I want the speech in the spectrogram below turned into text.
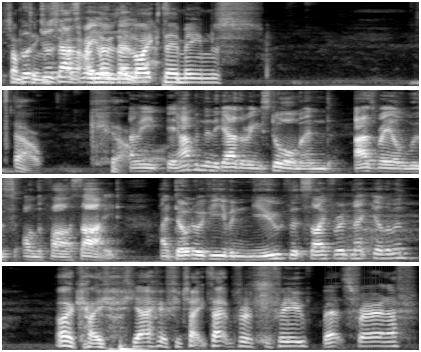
something. But does Azrael I know they know like that? their memes. Oh, God. I mean, it happened in the Gathering Storm, and Azrael was on the far side. I don't know if he even knew that Cypher had met Guilliman. Okay, yeah, if you take that for, for you, that's fair enough.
